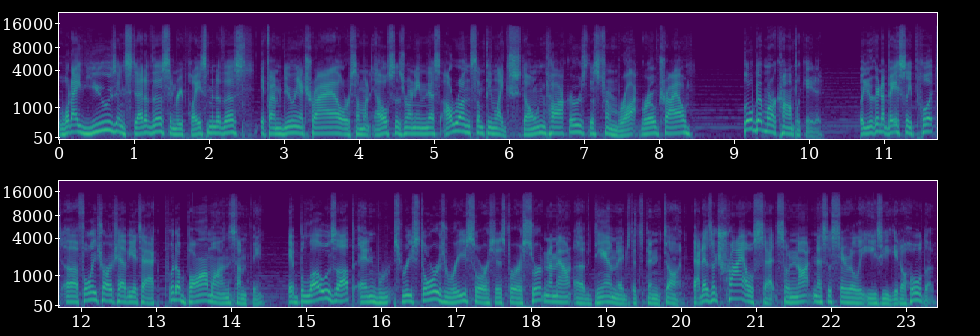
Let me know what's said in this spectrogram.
what I use instead of this in replacement of this, if I'm doing a trial or someone else is running this, I'll run something like Stone Talkers, this from Rockgrove trial. A little bit more complicated. But you're going to basically put a fully charged heavy attack, put a bomb on something, it blows up and restores resources for a certain amount of damage that's been done. That is a trial set, so not necessarily easy to get a hold of.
